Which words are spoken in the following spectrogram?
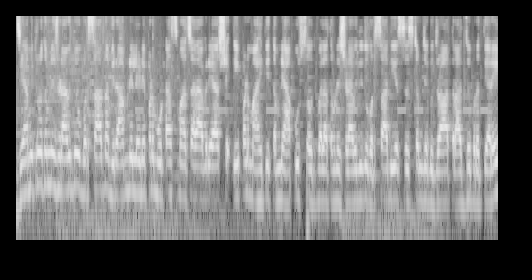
જ્યાં મિત્રો, તમને જણાવી દઉં, વરસાદના વિરામને લઈને પણ મોટા સમાચાર આવી રહ્યા છે. એ પણ માહિતી તમને આપું. સૌથી પહેલા તમને જણાવી દીધું વરસાદીય સિસ્ટમ જે ગુજરાત રાજ્ય પર અત્યારે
